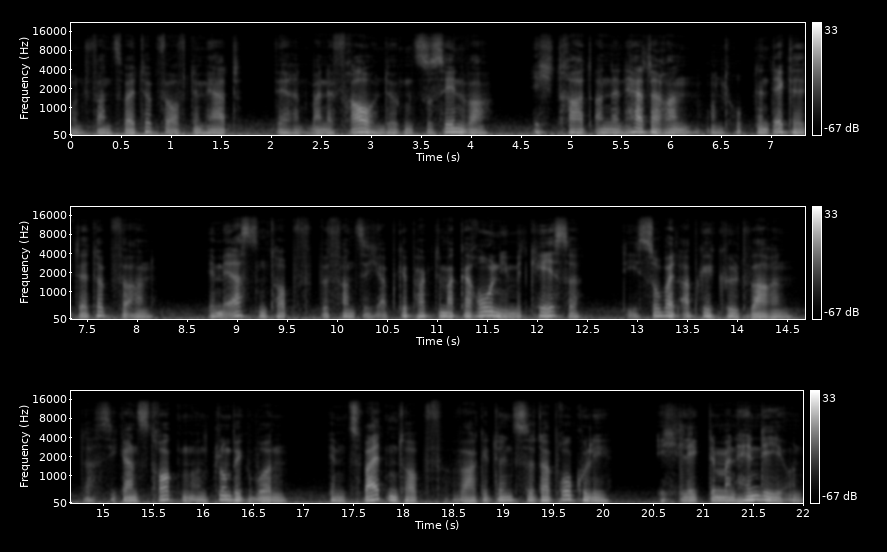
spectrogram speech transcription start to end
und fand zwei Töpfe auf dem Herd, während meine Frau nirgends zu sehen war. Ich trat an den Herd heran und hob den Deckel der Töpfe an. Im ersten Topf befand sich abgepackte Makaroni mit Käse, die so weit abgekühlt waren, dass sie ganz trocken und klumpig wurden. Im zweiten Topf war gedünsteter Brokkoli. Ich legte mein Handy und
